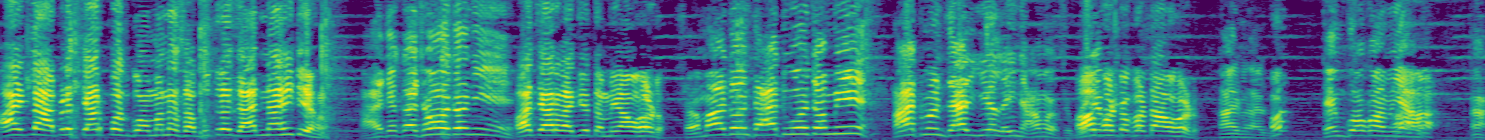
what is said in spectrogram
આ એટલે આપણે ચાર પાંચ ગોમાના સાબુત્રા જાત નાહી દે આજે કશો હતો ની આ ચાર વાગે તમે આવો હડો. સમાધાન થાતું હોય તમે હાથમણ ઝાડ એ લઈને આવો હા? ફટોફટ આવો હડો. હારું હા? એમ કહો અમે આવો. હા.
